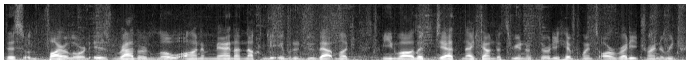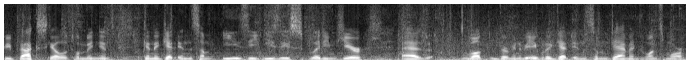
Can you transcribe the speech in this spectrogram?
This Firelord is rather low on mana, not going to be able to do that much. Meanwhile, the Death Knight down to 330 hit points already, trying to retreat back. Skeletal minions going to get in some easy, easy splitting here as, well, they're going to be able to get in some damage once more.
